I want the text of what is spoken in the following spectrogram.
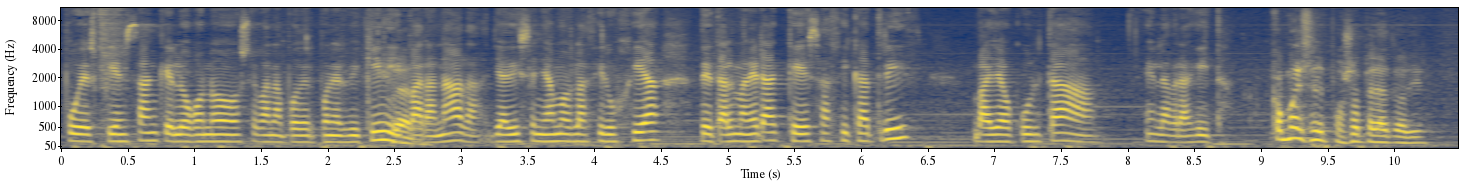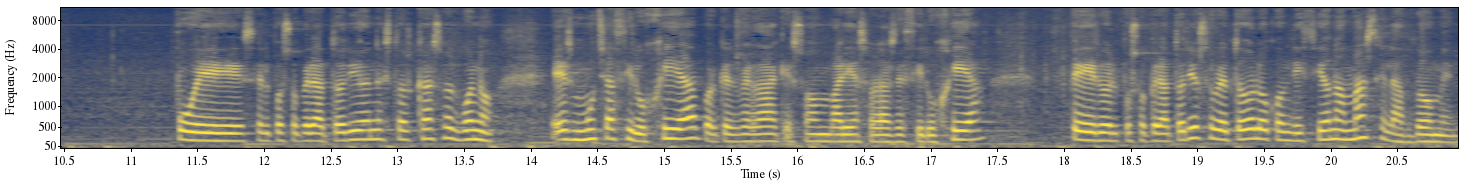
pues piensan que luego no se van a poder poner bikini para nada. Ya diseñamos la cirugía de tal manera que esa cicatriz vaya oculta en la braguita. ¿Cómo es el posoperatorio? Pues el posoperatorio en estos casos, bueno, es mucha cirugía, porque es verdad que son varias horas de cirugía, pero el posoperatorio sobre todo lo condiciona más el abdomen.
